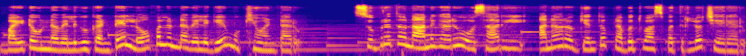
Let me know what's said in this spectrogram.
బయట ఉన్న వెలుగు కంటే లోపలున్న వెలుగే ముఖ్యం అంటారు. సుబ్రతో నాన్నగారు ఓసారి అనారోగ్యంతో ప్రభుత్వాసుపత్రిలో చేరారు.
